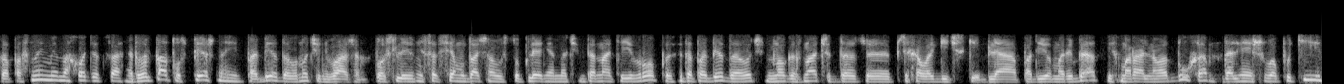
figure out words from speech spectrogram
запасными находятся, результат успешный, победа, он очень важен. После не совсем удачного выступления на чемпионате Европы, эта победа очень много значит даже психологически для подъема ребят, их морального духа, дальнейшего пути,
